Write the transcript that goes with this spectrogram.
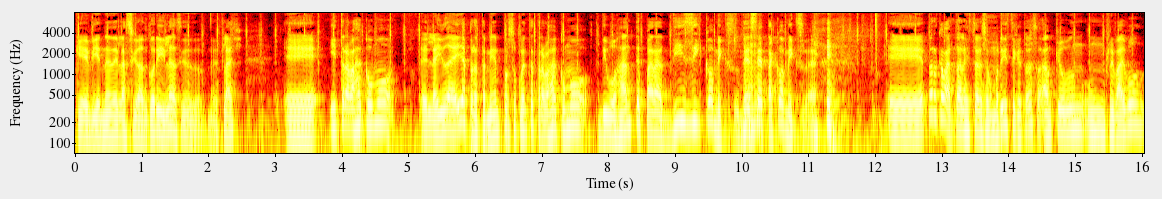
que viene de la ciudad gorila, de, Flash, eh, y trabaja como, le ayuda a ella, pero también por su cuenta trabaja como dibujante para DC Comics, DZ Comics. eh. Eh, pero cabal, todas las historias son humorísticas y todo eso, aunque hubo un, un revival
